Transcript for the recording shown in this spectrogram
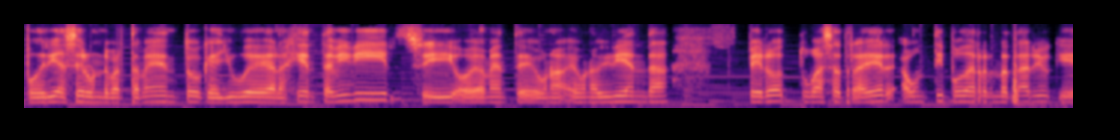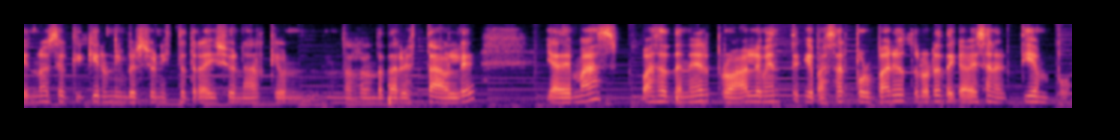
podría ser un departamento que ayude a la gente a vivir, sí, obviamente una, es una vivienda, pero tú vas a traer a un tipo de arrendatario que no es el que quiere un inversionista tradicional, que un, arrendatario estable, y además vas a tener probablemente que pasar por varios dolores de cabeza en el tiempo.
